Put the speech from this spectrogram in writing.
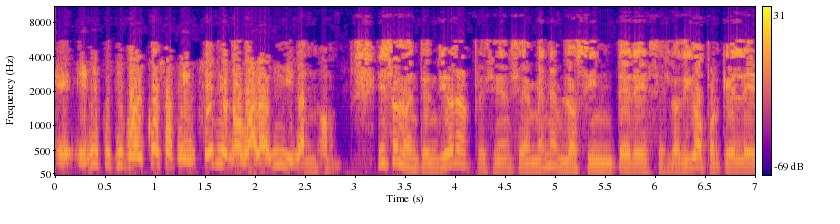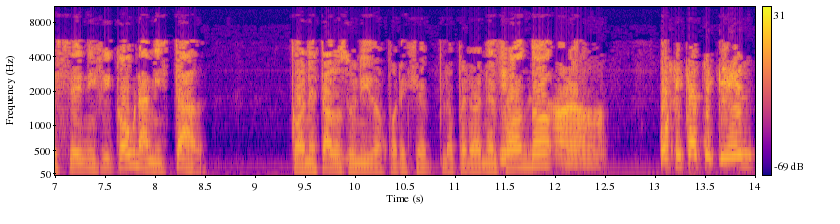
eh, en este tipo de cosas en serio no va la vida, ¿no? Eso lo entendió la presidencia de Menem, los intereses. Lo digo porque él escenificó una amistad con Estados Unidos, por ejemplo. Pero en el Sí, fondo, no, no, no. Vos fíjate que él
